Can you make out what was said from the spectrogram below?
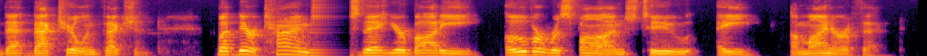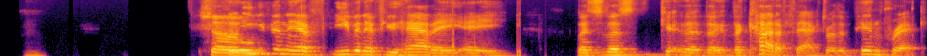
that bacterial infection. But there are times that your body over responds to a a minor effect. Hmm. So, so, even if even if you had a a let's let's the the, the cut effect or the pinprick,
